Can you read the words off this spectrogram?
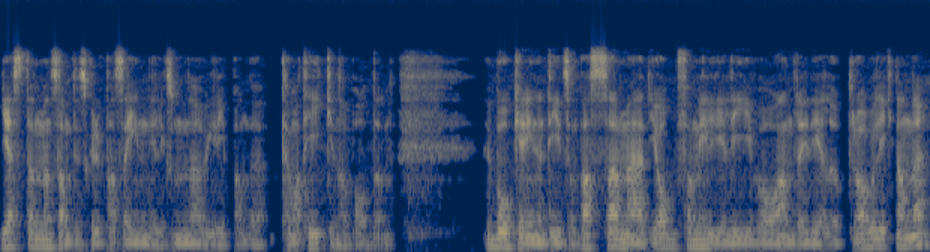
gästen men samtidigt ska det passa in i liksom den övergripande tematiken av podden. Vi bokar in en tid som passar med jobb, familjeliv och andra ideella uppdrag och liknande.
